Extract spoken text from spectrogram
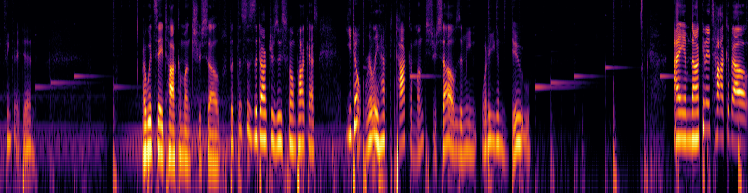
I think I did. I would say talk amongst yourselves, but this is the Dr. Zeus Film Podcast. You don't really have to talk amongst yourselves. I mean, what are you going to do? I am not going to talk about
